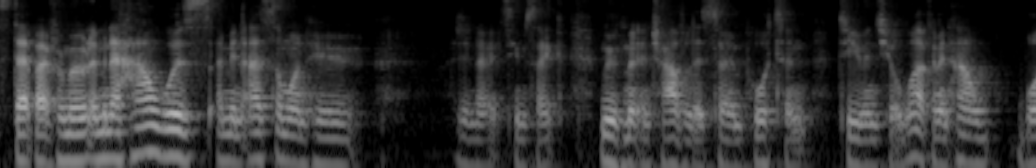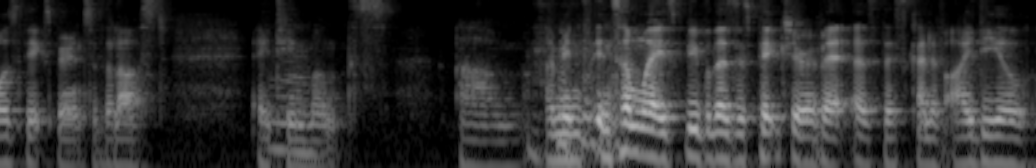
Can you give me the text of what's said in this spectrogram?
step back for a moment. I mean, how was I mean, as someone who I don't know, it seems like movement and travel is so important to you and to your work. I mean, how was the experience of the last eighteen Mm. months? Um, I mean, in some ways, people there's this picture of it as this kind of ideal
